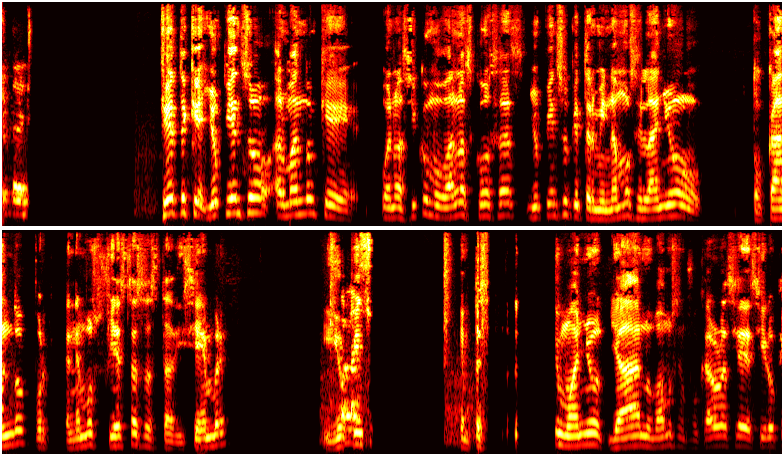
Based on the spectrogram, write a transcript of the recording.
poquito de- Fíjate que yo pienso, Armando, que, bueno, así como van las cosas, yo pienso que terminamos el año tocando porque tenemos fiestas hasta diciembre. Y yo Hola. pienso que empezando el próximo año ya nos vamos a enfocar ahora sí a decir, ok,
